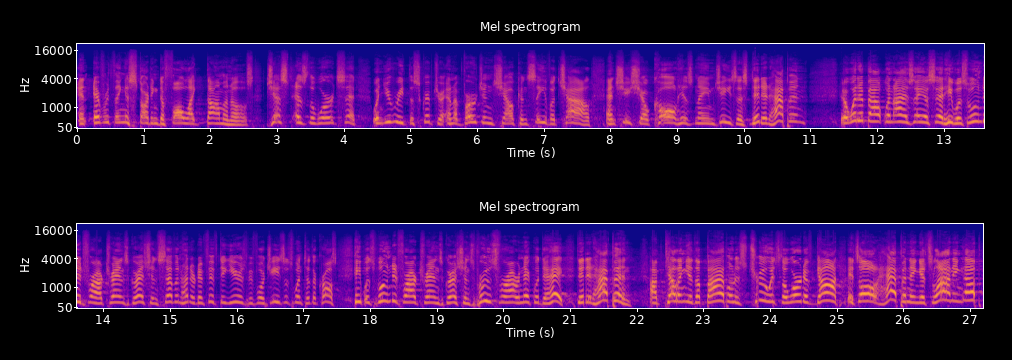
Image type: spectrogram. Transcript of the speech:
And everything is starting to fall like dominoes, just as the word said. When you read the scripture, and a virgin shall conceive a child, and she shall call his name Jesus. Did it happen? What about when Isaiah said he was wounded for our transgressions 750 years before Jesus went to the cross? He was wounded for our transgressions, bruised for our iniquity. Hey, did it happen? I'm telling you, the Bible is true. It's the Word of God. It's all happening. It's lining up,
